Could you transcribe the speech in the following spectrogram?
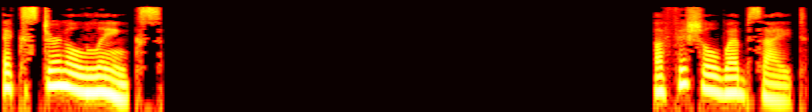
External links. Official website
